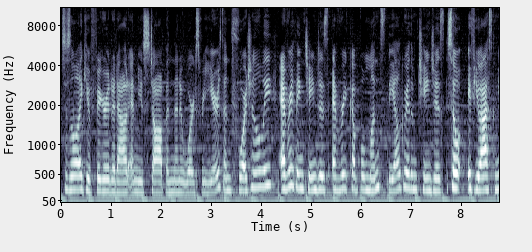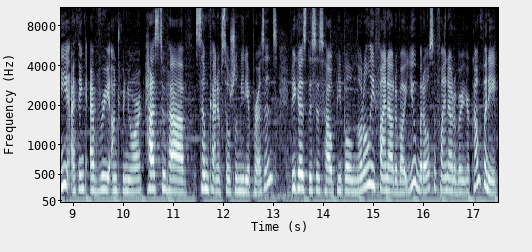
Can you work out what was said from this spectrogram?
So it's not like you figured it out and you stop and then it works for years. Unfortunately, everything changes every couple months. The algorithm changes. So if you ask me, I think every entrepreneur has to have some kind of social media presence because this is how people not only find out about about you, but also find out about your company.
